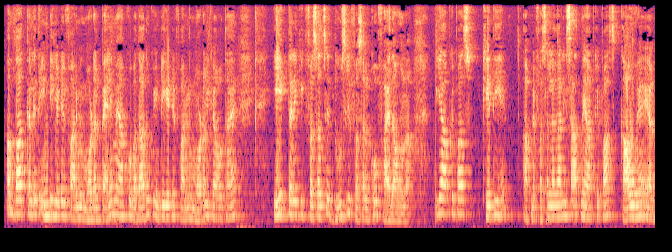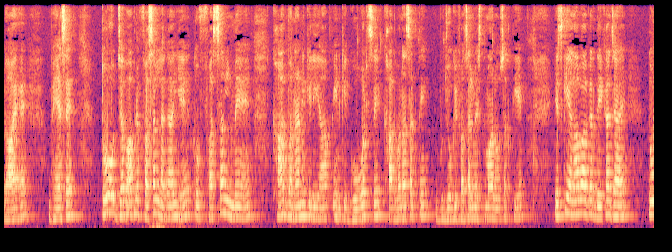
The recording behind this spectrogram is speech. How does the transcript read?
अब बात कर लेते हैं इंटीग्रेटेड फ़ार्मिंग मॉडल पहले मैं आपको बता दूँ कि इंटीग्रेटेड फ़ार्मिंग मॉडल क्या होता है? एक तरह की फ़सल से दूसरी फ़सल को फ़ायदा होना। ये आपके पास खेती है, आपने फ़सल लगा ली, साथ में आपके पास काऊ है या गाय है, भैंस है। तो जब आपने फ़सल लगाई है तो फ़सल में खाद बनाने के लिए आप इनके गोबर से खाद बना सकते हैं, जो कि फ़सल में इस्तेमाल हो सकती है। इसके अलावा अगर देखा जाए तो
